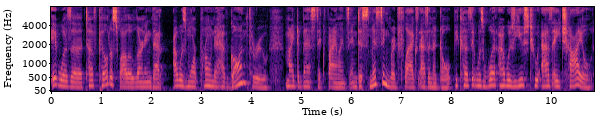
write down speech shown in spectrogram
it was a tough pill to swallow learning that I was more prone to have gone through my domestic violence and dismissing red flags as an adult because it was what I was used to as a child.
